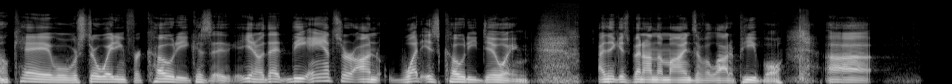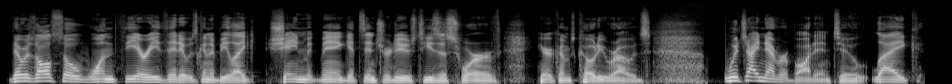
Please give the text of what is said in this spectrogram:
okay, well we're still waiting for Cody because uh, you know that the answer on what is Cody doing I think has been on the minds of a lot of people. Uh, there was also one theory that it was going to be like Shane McMahon gets introduced, he's a swerve. Here comes Cody Rhodes, which I never bought into. Like,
